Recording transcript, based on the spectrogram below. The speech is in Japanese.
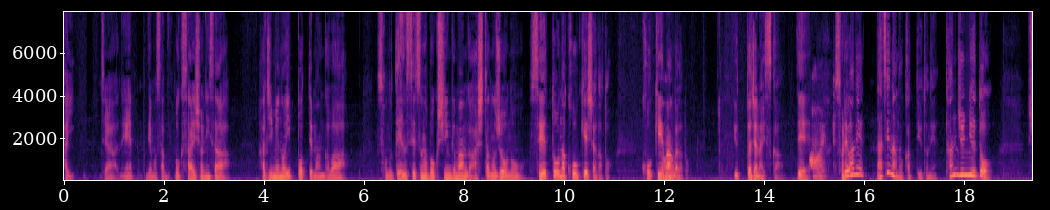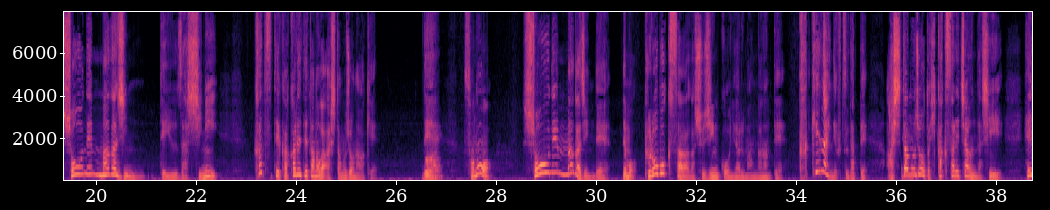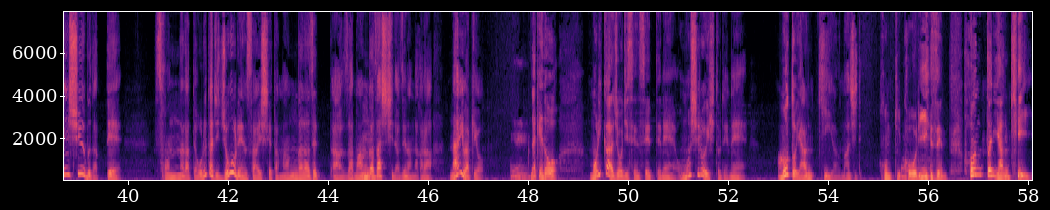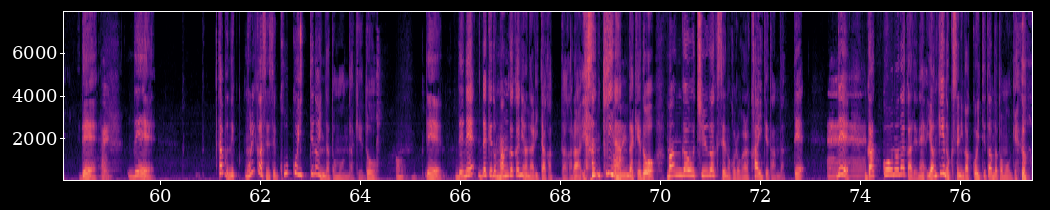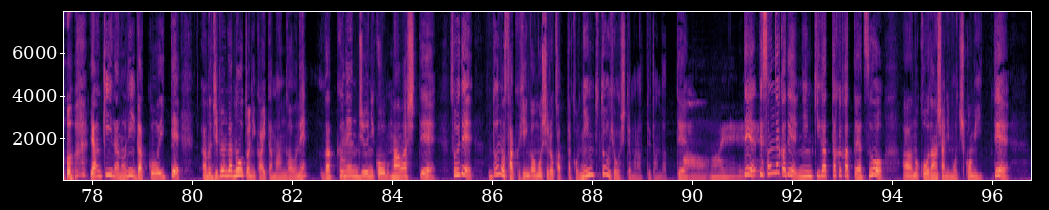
はい。じゃあね、でもさ、僕最初にさ、はじめの一歩って漫画は、その伝説のボクシング漫画明日のジョーの正当な後継者だと。後継漫画だと言ったじゃないですか。で、はい。それはね、なぜなのかっていうとね、単純に言うと、少年マガジンっていう雑誌に、かつて書かれてたのが明日のジョーなわけ。で、はいその少年マガジンで、でもプロボクサーが主人公になる漫画なんて書けないんだよ、普通。だって、明日のジョーと比較されちゃうんだし、編集部だって、そんな、だって俺たちジョー連載してた漫画だぜ、あ、ざ漫画雑誌だぜなんだから、ないわけよ。うん。だけど、森川ジョージ先生ってね、面白い人でね、元ヤンキーなの、マジで。本当にこう、リーゼン、本当にヤンキーで、はい。で、多分ね、森川先生高校行ってないんだと思うんだけど、うんで、でね、だけど漫画家にはなりたかったから、ヤンキーなんだけど、漫画を中学生の頃から描いてたんだって。で、学校の中でね、ヤンキーのくせに学校行ってたんだと思うけど、ヤンキーなのに学校行って、あの自分がノートに書いた漫画をね、学年中にこう回して、それで、どの作品が面白かったかを人気投票してもらってたんだって。えーで、で、その中で人気が高かったやつを、あの、講談社に持ち込み行って、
